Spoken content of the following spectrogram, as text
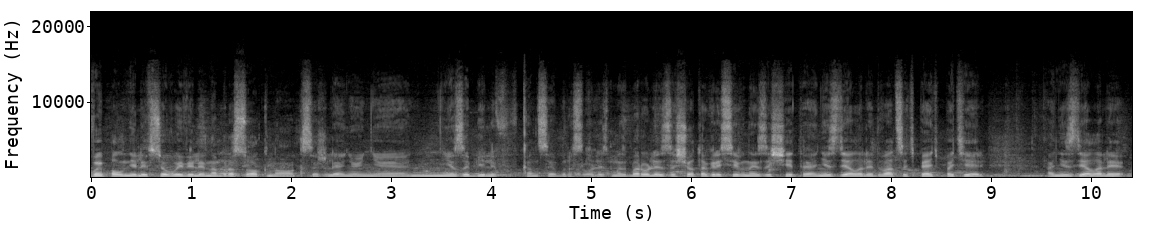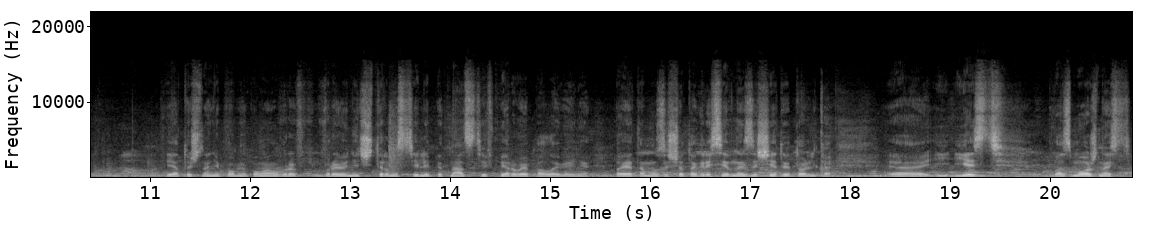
Выполнили все, вывели на бросок, но, к сожалению, не, не забили в конце броска. Боролись, мы боролись за счет агрессивной защиты. Они сделали 25 потерь. Они сделали, я точно не помню, по-моему, в ра- в районе 14 или 15 в первой половине. Поэтому за счет агрессивной защиты только э, есть возможность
